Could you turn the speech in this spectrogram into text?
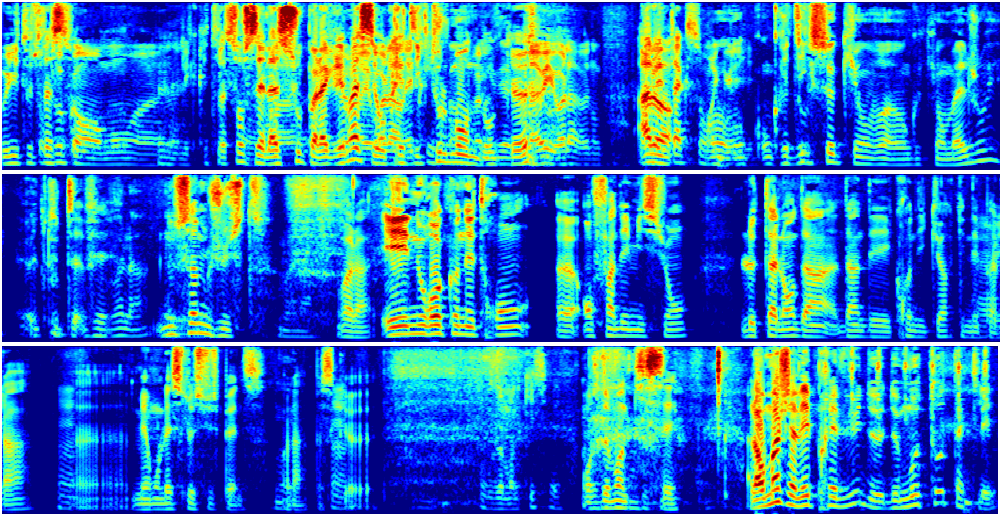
Oui, de toute façon. quand bon, euh, les De toute façon, c'est la soupe à la grimace et et on voilà, critique est tout le monde, donc, euh, oui, voilà. Donc, Alors, les taxes sont on, réguliers. on critique ceux qui ont, qui ont mal joué. Tout à fait. Voilà. Nous sommes justes. Voilà. Voilà. Et nous reconnaîtrons euh, en fin d'émission le talent d'un d'un des chroniqueurs qui n'est Ah pas oui. là. Mm. Euh, mais on laisse le suspense. Voilà, parce Mm. que On se demande qui c'est. on se demande qui c'est. Alors moi j'avais prévu de, de m'auto-tacler.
